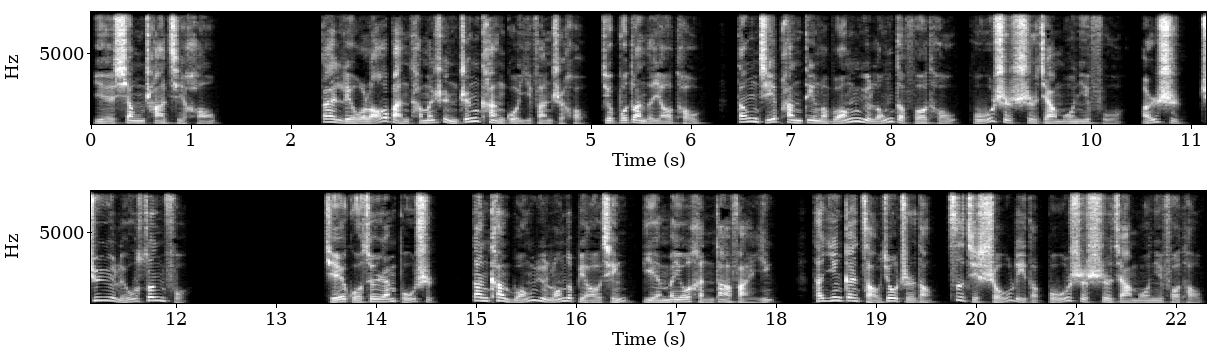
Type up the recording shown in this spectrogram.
也相差几毫。待柳老板他们认真看过一番之后，就不断的摇头，当即判定了王玉龙的佛头不是释迦牟尼佛，而是拘留孙佛。结果虽然不是，但看王玉龙的表情也没有很大反应，他应该早就知道自己手里的不是释迦牟尼佛头。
